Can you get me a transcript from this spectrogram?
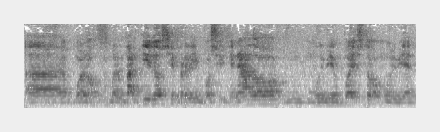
Uh, bueno, un buen partido, siempre bien posicionado, muy bien puesto, muy bien.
